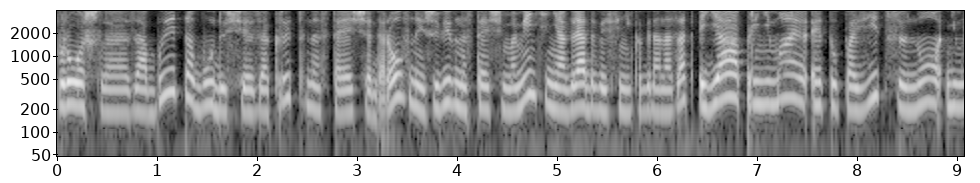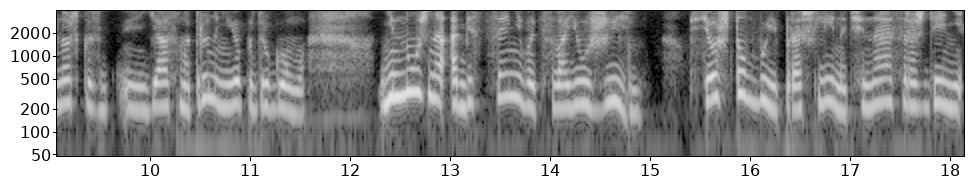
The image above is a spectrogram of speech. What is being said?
прошлое забыто, будущее закрыто, настоящее даровано, и живи в настоящем моменте, не оглядывайся никогда назад. Я принимаю эту позицию, но немножко я смотрю на нее по-другому. Не нужно обесценивать свою жизнь. Все, что вы прошли, начиная с рождения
